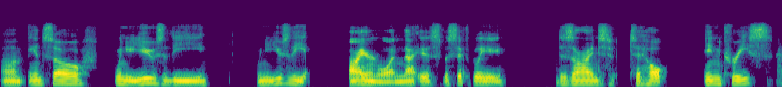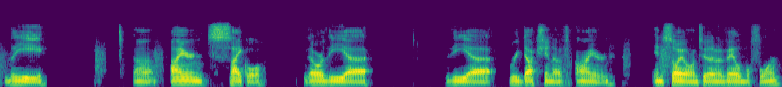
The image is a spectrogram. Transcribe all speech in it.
Um, and so when you use the when you use the iron one, that is specifically designed to help increase the uh, iron cycle or the uh, the uh, reduction of iron in soil into an available form.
